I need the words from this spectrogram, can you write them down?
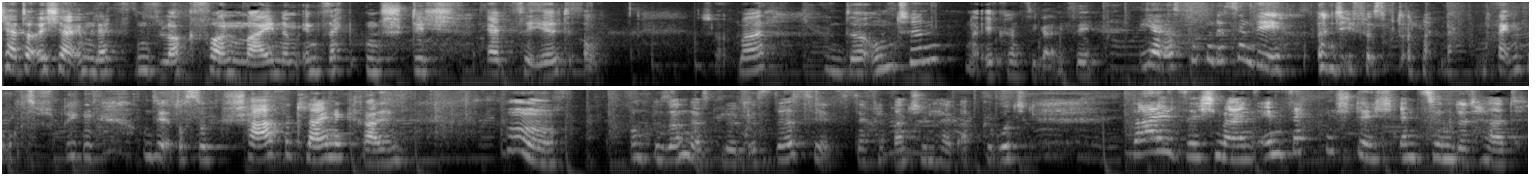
Ich hatte euch ja im letzten Vlog von meinem Insektenstich erzählt. Oh, schaut mal. Da unten. Na, ihr könnt sie gar nicht sehen. Ja, das tut ein bisschen weh. Und die versucht an meinen Bein hochzuspringen. Und sie hat doch so scharfe kleine Krallen. Hm. Und besonders blöd ist das, jetzt ist der Verband schon halb abgerutscht, weil sich mein Insektenstich entzündet hat.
